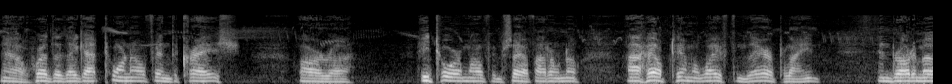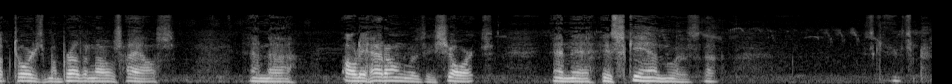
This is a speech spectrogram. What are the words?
Now, whether they got torn off in the crash or uh, he tore them off himself, I don't know. I helped him away from the airplane and brought him up towards my brother-in-law's house. And uh, all he had on was his shorts, and uh, his skin was, uh, excuse me.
